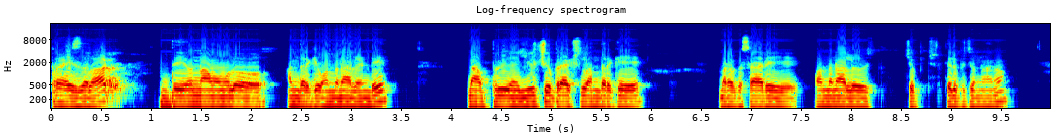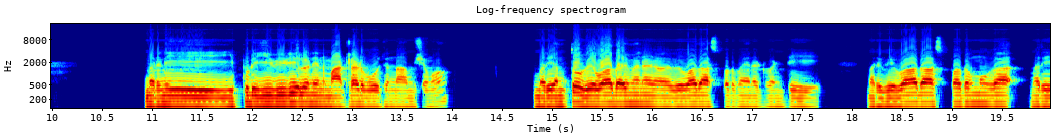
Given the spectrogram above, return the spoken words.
ప్రైజ్ ద దేవుని నామంలో అందరికీ వందనాలండి. నా ప్రి- యూట్యూబ్ ప్రేక్షకులందరికీ మరొకసారి వందనాలు చెప్ తెలుపుతున్నాను. మరి నీ ఇప్పుడు ఈ వీడియోలో నేను మాట్లాడబోతున్న అంశము మరి ఎంతో వివాదమైన వివాదాస్పదమైనటువంటి మరి వివాదాస్పదముగా మరి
